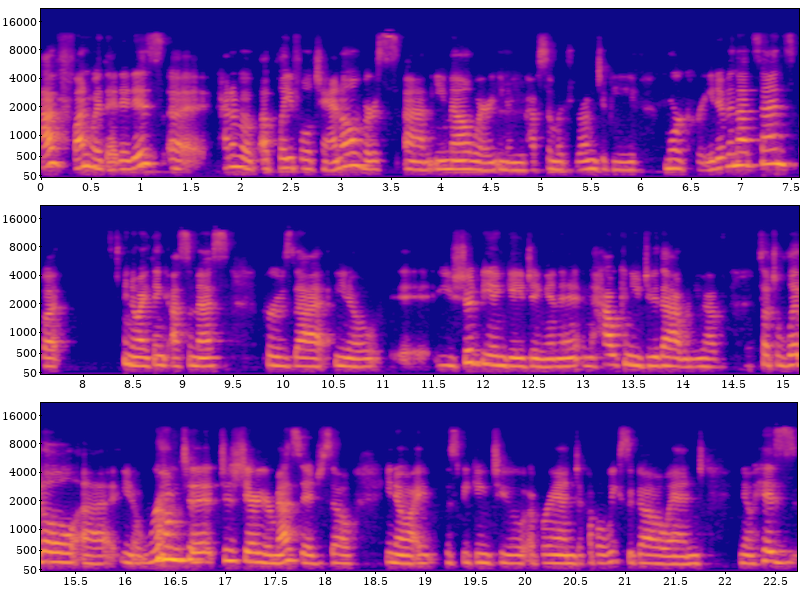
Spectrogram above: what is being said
have fun with it. It is a, kind of a, a playful channel versus um, email where, you know, you have so much room to be more creative in that sense. But, you know, I think SMS proves that, you know, you should be engaging in it. And how can you do that when you have such little uh, you know room to to share your message so you know i was speaking to a brand a couple weeks ago and you know his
